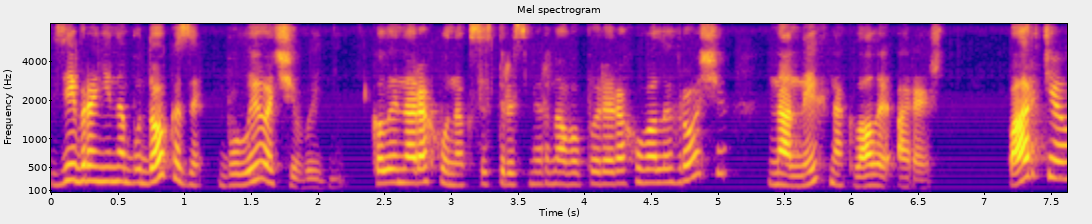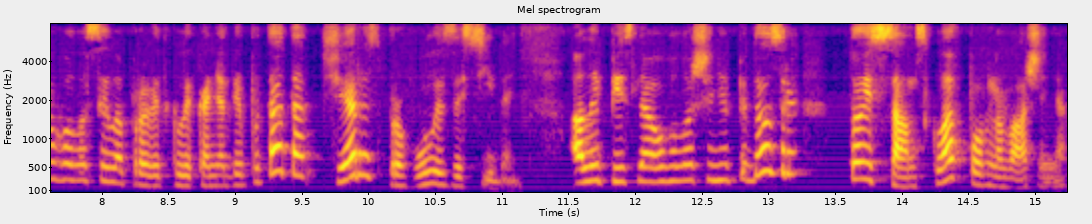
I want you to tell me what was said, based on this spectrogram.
Зібрані набу докази були очевидні. Коли на рахунок сестри Смірнова перерахували гроші, на них наклали арешт. Партія оголосила про відкликання депутата через прогули засідань. Але після оголошення підозри той сам склав повноваження,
